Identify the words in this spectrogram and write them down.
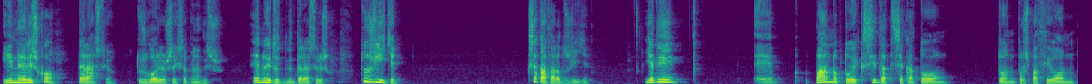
Είναι ρίσκο; Τεράστιο. Τους Warriors έχεις απέναντί σου. Εννοείται ότι είναι τεράστιο ρίσκο. Τους βγήκε. Ξεκάθαρα τους βγήκε. Γιατί ε, πάνω από το 60% των προσπαθειών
